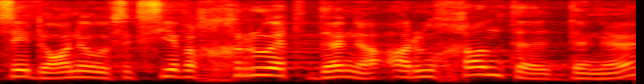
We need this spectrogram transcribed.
sê Daniël hoofstuk 7 groot dinge, arrogante dinge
